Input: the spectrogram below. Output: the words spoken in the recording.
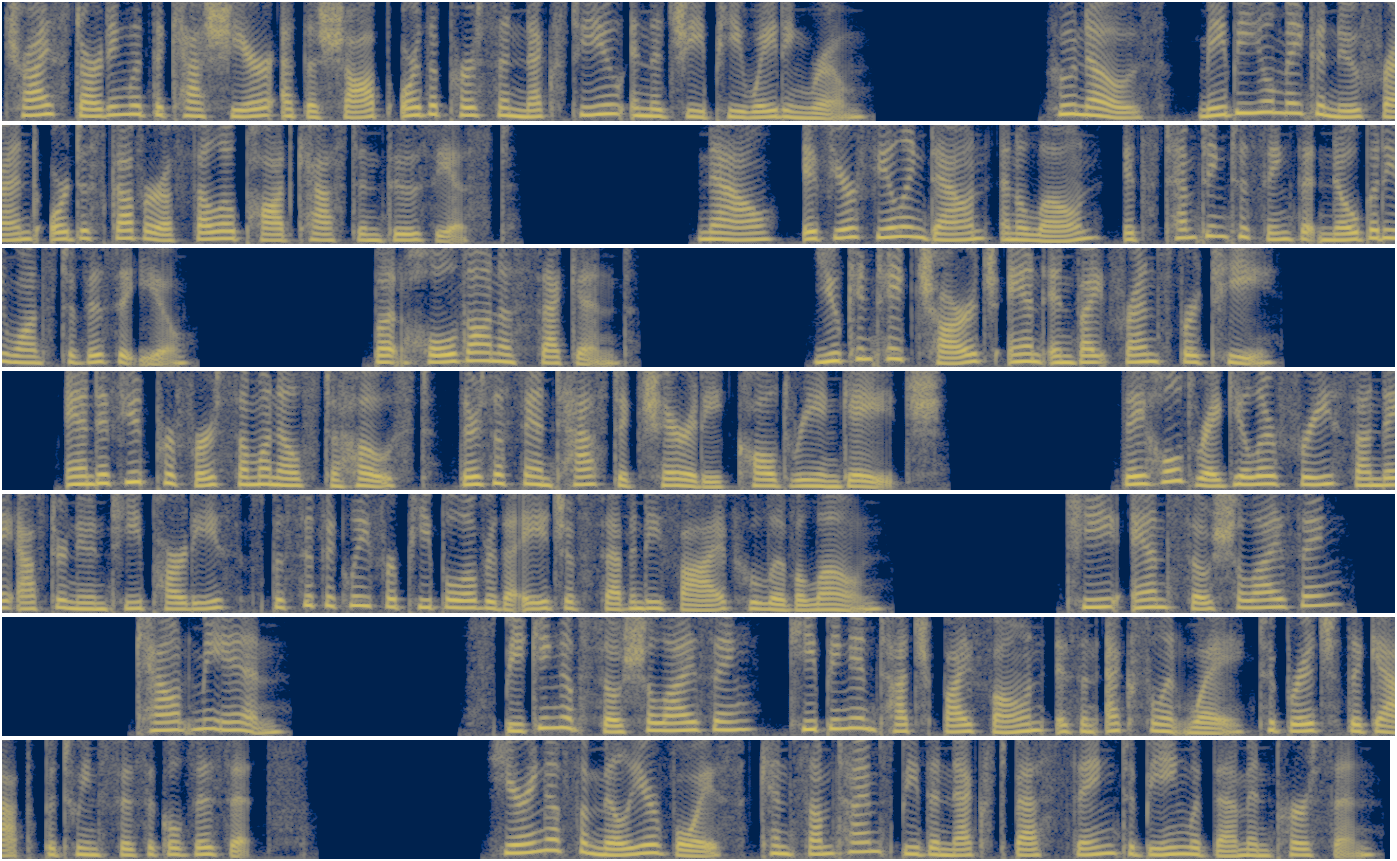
Try starting with the cashier at the shop or the person next to you in the GP waiting room. Who knows, maybe you'll make a new friend or discover a fellow podcast enthusiast. Now, if you're feeling down and alone, it's tempting to think that nobody wants to visit you. But hold on a second. You can take charge and invite friends for tea. And if you'd prefer someone else to host, there's a fantastic charity called Reengage. They hold regular free Sunday afternoon tea parties specifically for people over the age of 75 who live alone. Tea and socializing? Count me in. Speaking of socializing, keeping in touch by phone is an excellent way to bridge the gap between physical visits. Hearing a familiar voice can sometimes be the next best thing to being with them in person.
